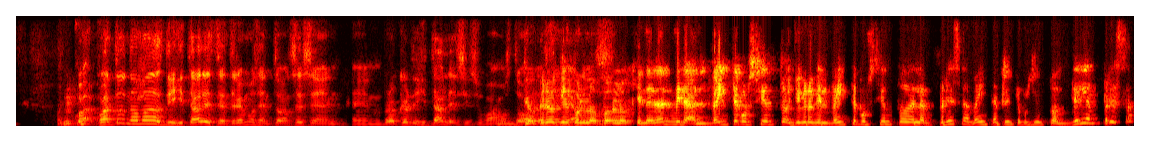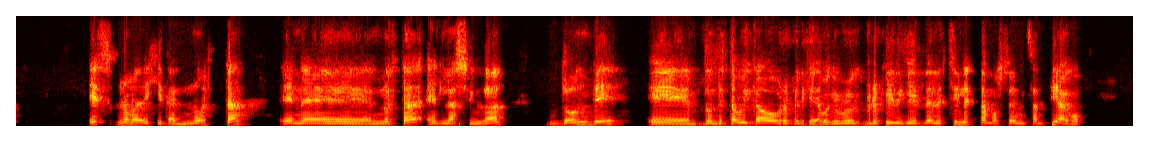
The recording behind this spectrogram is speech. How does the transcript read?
¿Cuántos nómadas digitales tendremos entonces en, en brokers digitales si sumamos todo? Yo creo que por lo, por lo, general, mira, el 20%, yo creo que el 20% de la empresa, 20-30% de la empresa es nómada digital. No está en, eh, no está en la ciudad donde, eh, donde está ubicado Broker Digital, porque Broker Digital Chile estamos en Santiago,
